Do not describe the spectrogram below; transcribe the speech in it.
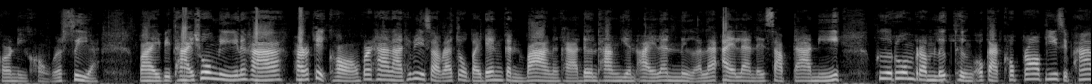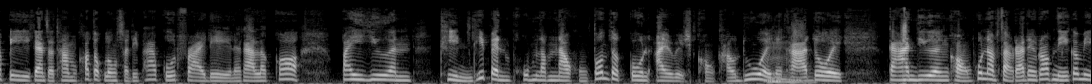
กรณีของรัสเซีย ไปปิดท้ายช่วงนี้นะคะ ภารกิจของประธานาธิบดีสหรัฐโจไบเดนกันบ้างนะคะ เดินทางเยือนไอร์แลนด์เหนือและไอร์แลนด์ในสัปดาห์นี้ เพื่อร่วมรำลึกถึงโอกาสครบรอบ 25 ปี การจะทำข้อตกลงสันติภาพ Good Friday นะคะแล้วก็ ไปเยือนถิ่นที่เป็นภูมิลำเนาของต้นตระกูลไอริชของเขาด้วยนะคะ โดยการเยือนของผู้นำสหรัฐในรอบนี้ก็มี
